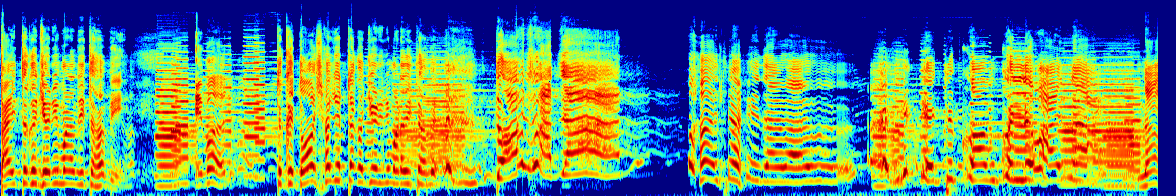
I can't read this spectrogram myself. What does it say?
তাই তোকে জরিমানা দিতে হবে। এবার তোকে দশ হাজার টাকা জরিমানা দিতে হবে। দশ হাজার? একটু কম করলে হয় না। না,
